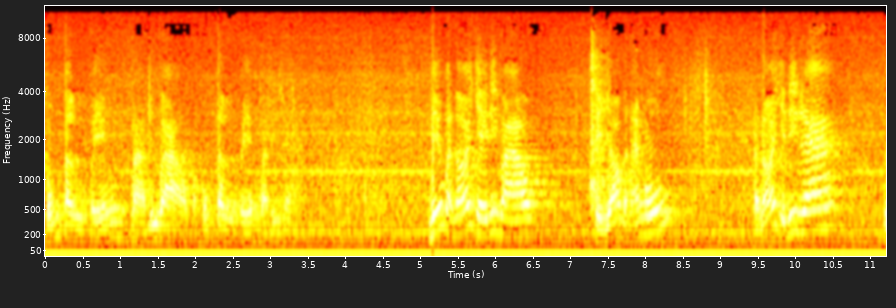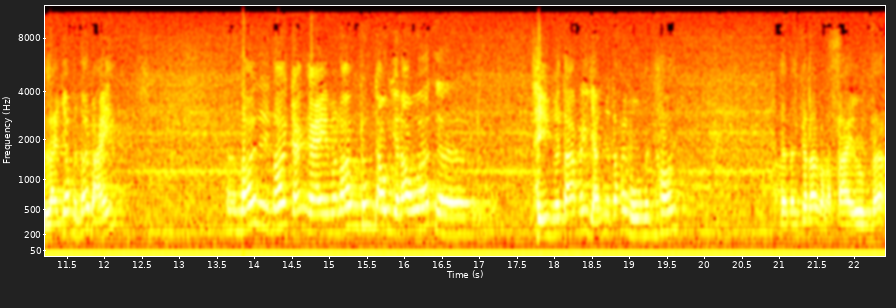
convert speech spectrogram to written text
cũng từ miệng mà đi vào mà cũng từ miệng mà đi ra. Nếu mà nói về đi vào thì do mình ăn uống, mà nói về đi ra là do mình nói bậy nói nói cả ngày mà nói không trúng đâu giờ đâu hết à. thì người ta phải giận, người ta phải buồn mình thôi. Cho nên cái đó gọi là tai ương đó.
